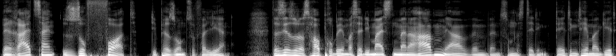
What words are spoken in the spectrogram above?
bereit sein, sofort die Person zu verlieren. Das ist ja so das Hauptproblem, was ja die meisten Männer haben, ja, wenn, wenn es um das Dating-Thema Dating geht,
